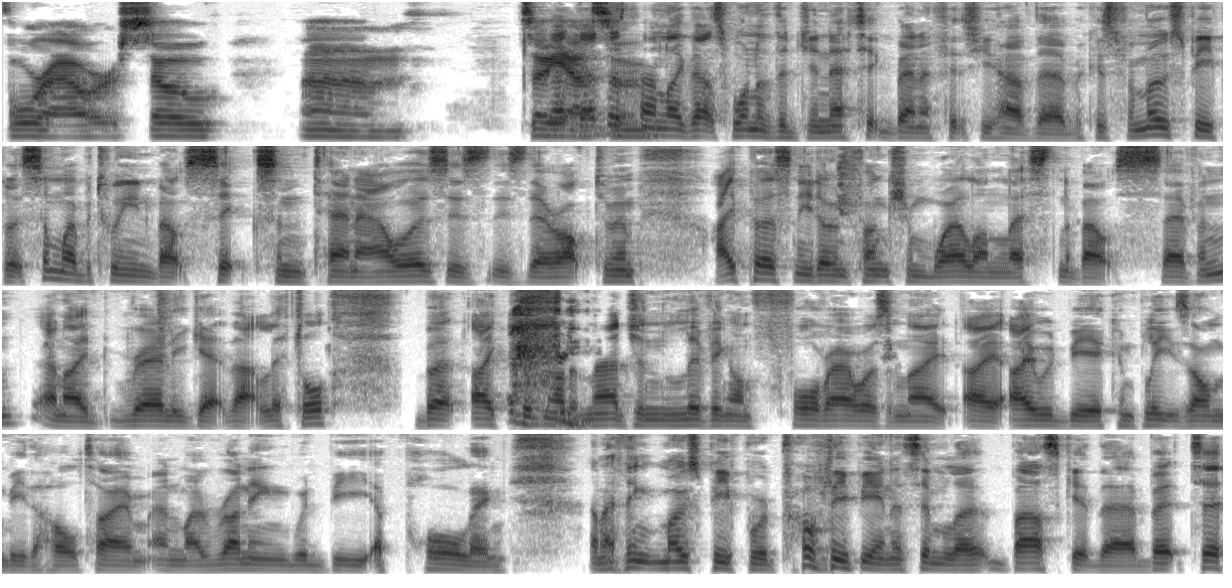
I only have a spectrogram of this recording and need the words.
four hours. So um, so that, yeah, that so, does sound like that's one of the genetic benefits you have there, because for most people, it's somewhere between about six and ten hours is is their optimum. I personally don't function well on less than about seven, and I rarely get that little. But I could not imagine living on four hours a night. I, I would be a complete zombie the whole time, and my running would be appalling. And I think most people would probably be in a similar basket there. But uh,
